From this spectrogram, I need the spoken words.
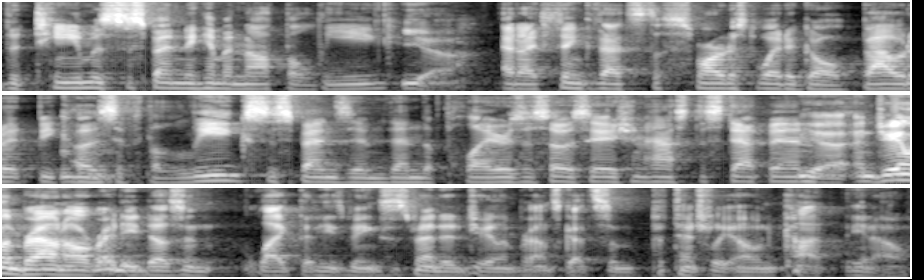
the team is suspending him and not the league. Yeah. And I think that's the smartest way to go about it because Mm-hmm. if the league suspends him, then the Players Association has to step in. Yeah, and Jaylen Brown already doesn't like that he's being suspended. Jaylen Brown's got some potentially own, con- you know,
